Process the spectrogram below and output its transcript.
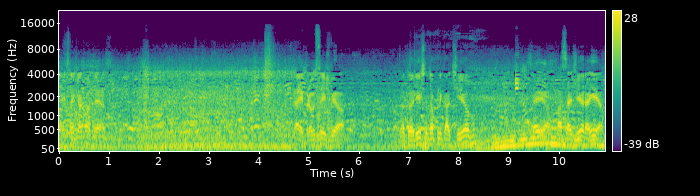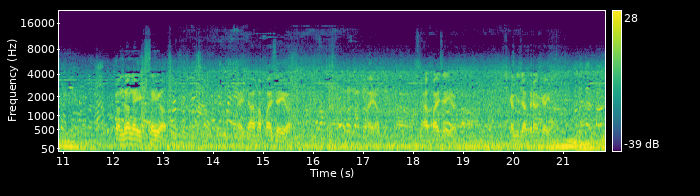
É isso aí que acontece. Tá aí, pra vocês verem, ó. Motorista do aplicativo. Isso aí, ó. Passageiro aí, ó. Tá andando aí, isso aí, ó. Aí, tá o rapaz aí, ó. Aí, ó. Esse rapaz aí, ó. Camisa branca aí, ó.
